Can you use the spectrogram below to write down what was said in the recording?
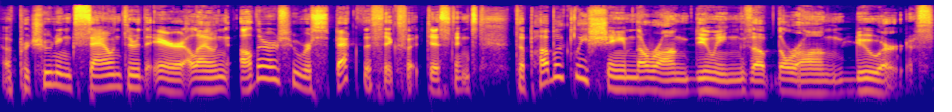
of protruding sound through the air, allowing others who respect the six foot distance to publicly shame the wrongdoings of the wrongdoers.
